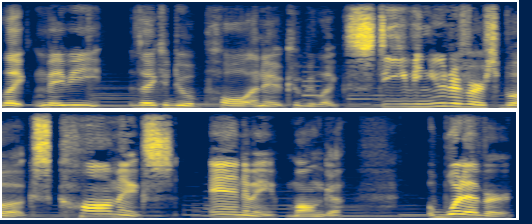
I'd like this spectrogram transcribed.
like maybe they could do a poll and it could be like Steven Universe books, comics, anime, manga, whatever.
